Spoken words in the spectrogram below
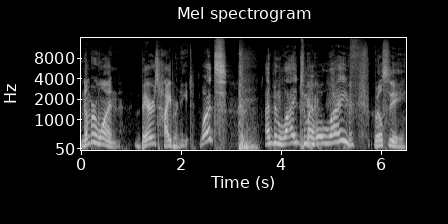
Number one, bears hibernate. What? I've been lied to my whole life. We'll see.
